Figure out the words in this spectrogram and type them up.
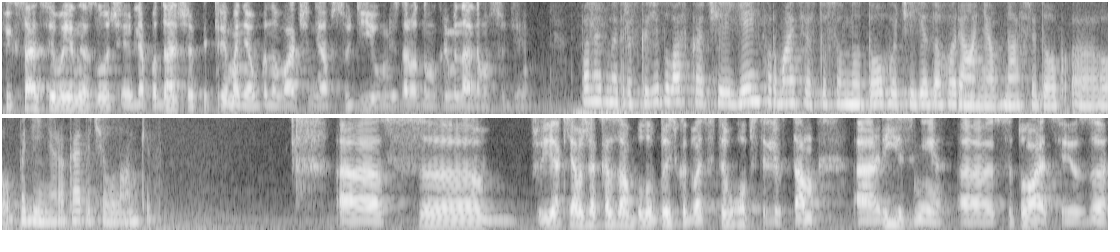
фіксації воєнних злочинів для подальшого підтримання обвинувачення в суді у міжнародному кримінальному суді. Пане Дмитре, скажіть, будь ласка, чи є інформація стосовно того, чи є загоряння внаслідок е, падіння ракети чи уламків? З, е, як я вже казав, було близько 20 обстрілів. Там е, різні е, ситуації з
